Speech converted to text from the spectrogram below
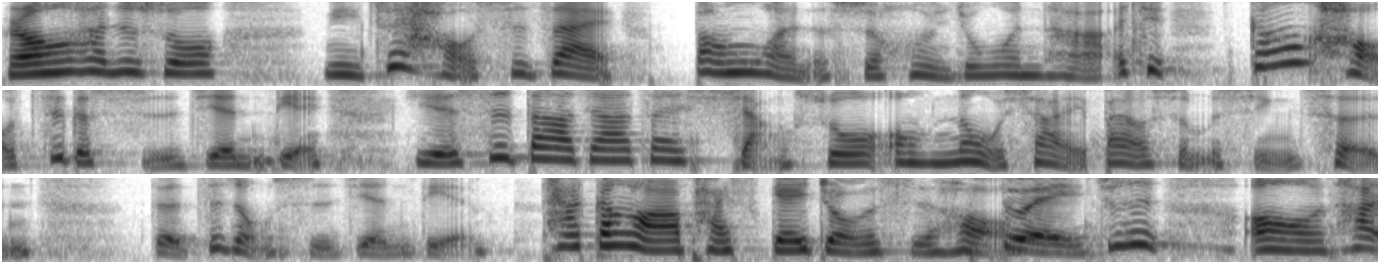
然后他就说，你最好是在。傍晚的时候，你就问他，而且刚好这个时间点也是大家在想说，哦，那我下礼拜有什么行程的这种时间点，他刚好要排 schedule 的时候，对，就是哦，他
